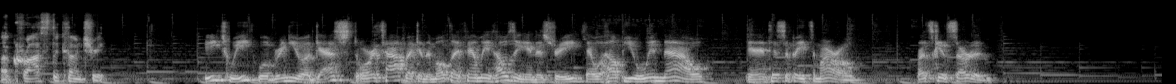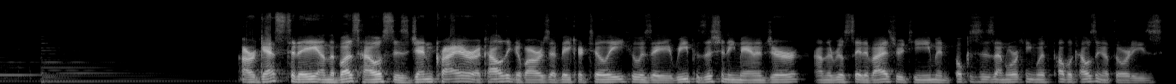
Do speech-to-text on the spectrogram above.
across the country. Each week, we'll bring you a guest or a topic in the multifamily housing industry that will help you win now and anticipate tomorrow. Let's get started. Our guest today on the Buzz House is Jen Cryer, a colleague of ours at Baker Tilly, who is a repositioning manager on the real estate advisory team and focuses on working with public housing authorities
